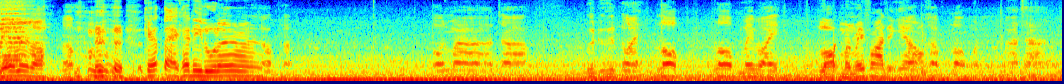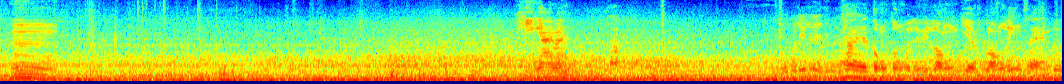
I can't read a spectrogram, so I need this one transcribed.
เยอะเลยเหรอ ครับ แค่แต่แค่นี้รู้แล้วใช่ไหมครับครับ ตอนมาอาจจะอืดๆหน่อย รอบรอบไม่ไวรอบมันไม่ฟาดอย่างเงี้ยคเหรัรบอครับ รอบมันมาช้าอืมขี่ง่ายไหมครับลงไปเรื่อยๆใช่ไหมครับใช่ตรงตรงไปเลยพี่ลองเหยียบลองเร่งแซงดู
